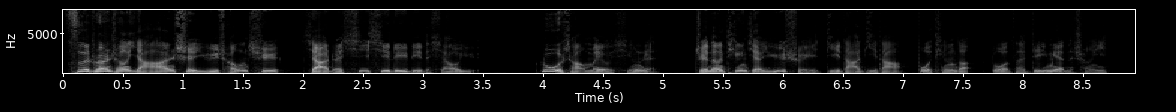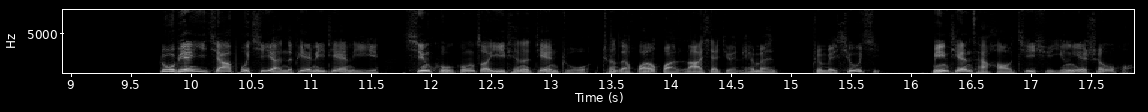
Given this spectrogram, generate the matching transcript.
四川省雅安市禹城区下着淅淅沥沥的小雨，路上没有行人，只能听见雨水滴答滴答不停的落在地面的声音。路边一家不起眼的便利店里，辛苦工作一天的店主正在缓缓拉下卷帘门，准备休息，明天才好继续营业生活。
